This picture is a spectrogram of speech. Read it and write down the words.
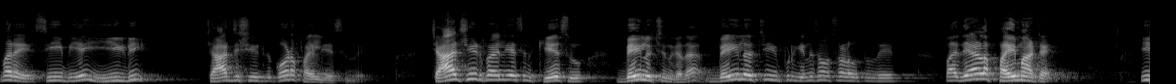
మరి సిబిఐ ఈడీ ఛార్జ్ షీట్ కూడా ఫైల్ చేసింది. ఛార్జ్ షీట్ ఫైల్ చేసిన కేసు బెయిల్ వచ్చింది కదా? బెయిల్ వచ్చి ఇప్పుడు ఎన్ని సంవత్సరాలు అవుతుంది? పదేళ్ళ పైమాటే. ఈ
